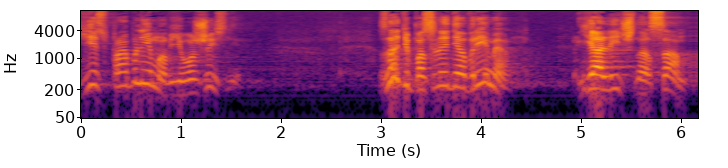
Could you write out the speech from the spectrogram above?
есть проблема в его жизни. Знаете, последнее время я лично сам –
